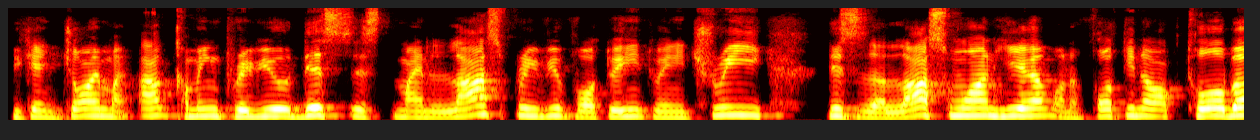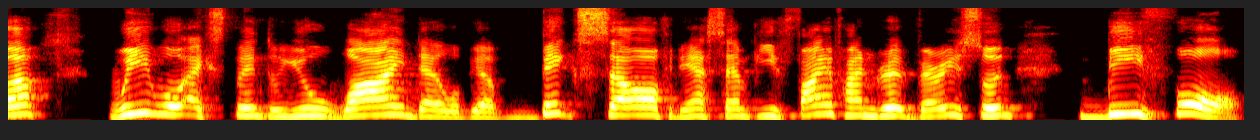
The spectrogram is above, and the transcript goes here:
you can join my upcoming preview. This is my last preview for 2023. This is the last one here on the 14th of October. We will explain to you why there will be a big sell-off in the S&P 500 very soon before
